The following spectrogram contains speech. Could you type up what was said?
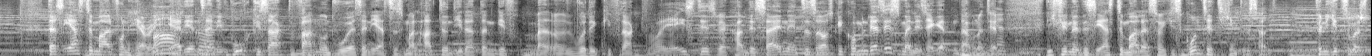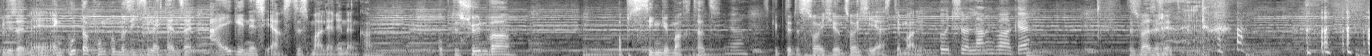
das erste Mal von Harry. Ach er hat in seinem Buch gesagt, wann und wo er sein erstes Mal hatte und jeder hat dann gef äh, wurde gefragt, wer ist das, wer kann das sein? Jetzt ist rausgekommen, wer es ist, meine sehr geehrten Damen und Herren. Ich finde das erste Mal als solches grundsätzlich interessant. Finde ich jetzt zum Beispiel ist ein, ein guter Punkt, wo man sich vielleicht an sein eigenes erstes Mal erinnern kann. Ob das schön war, ob es Sinn gemacht hat. Ja. Es gibt ja das solche und solche erste Male. gut, so lang war, gell? Das weiß ich nicht.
